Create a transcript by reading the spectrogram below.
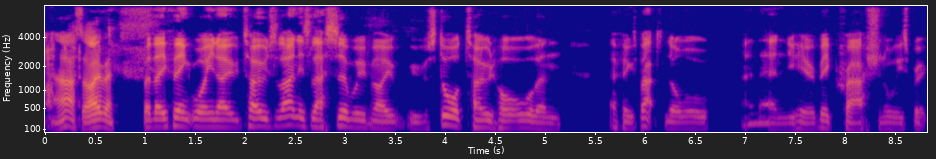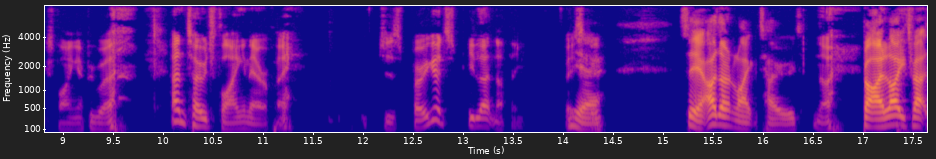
Ah, that's all right. But they think, well, you know, Toad's learned his lesson. We've uh, we've restored Toad Hall, and everything's back to normal. And then you hear a big crash, and all these bricks flying everywhere, and Toad's flying an aeroplane, which is very good. He learnt nothing. Basically. Yeah. So yeah, I don't like Toad. No. But I liked that.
